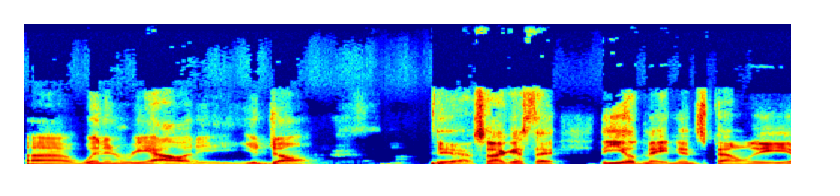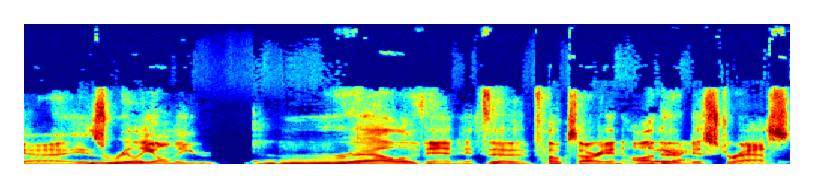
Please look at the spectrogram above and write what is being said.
uh, when in reality you don't. Yeah, so I guess the the yield maintenance penalty uh, is really only relevant if the folks are in other yeah. distress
